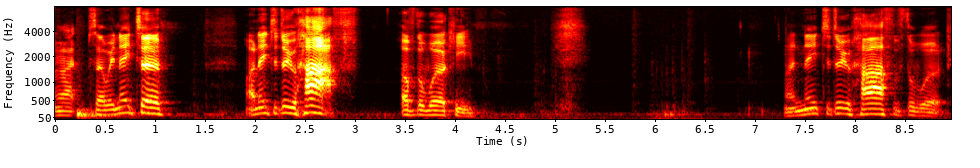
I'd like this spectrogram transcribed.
All right, so we need to, I need to do half of the work here. I need to do half of the work.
